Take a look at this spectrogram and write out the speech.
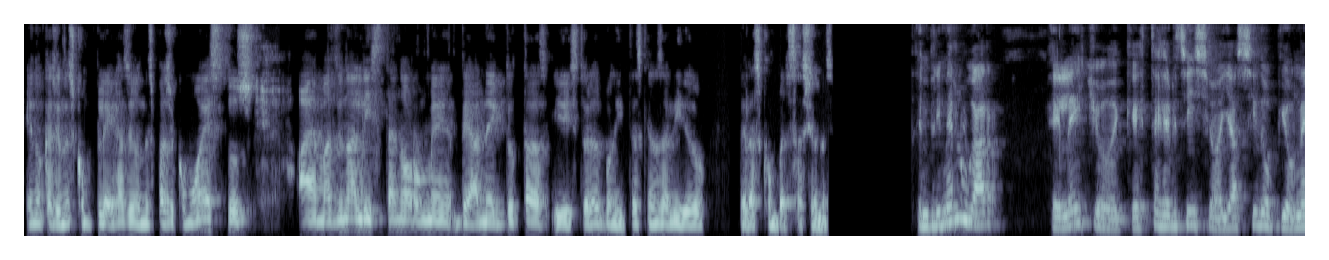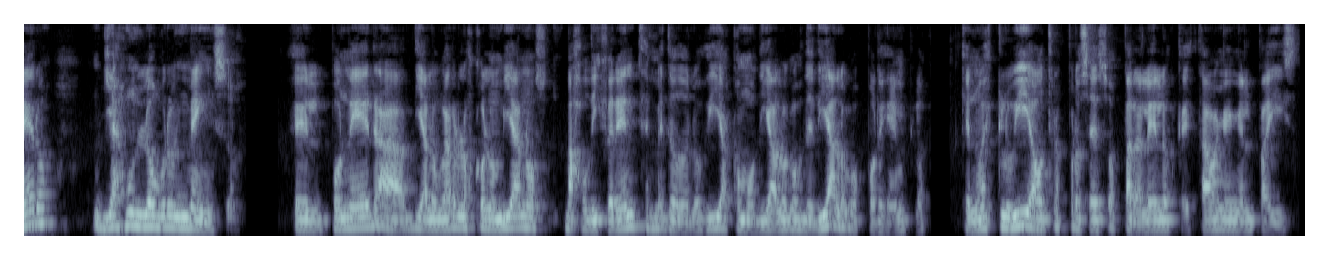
en ocasiones complejas en un espacio como estos, además de una lista enorme de anécdotas y de historias bonitas que han salido de las conversaciones. En primer lugar, el hecho de que este ejercicio haya sido pionero ya es un logro inmenso. El poner a dialogar a los colombianos bajo diferentes metodologías como diálogos de diálogos, por ejemplo, que no excluía otros procesos paralelos que estaban en el país,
